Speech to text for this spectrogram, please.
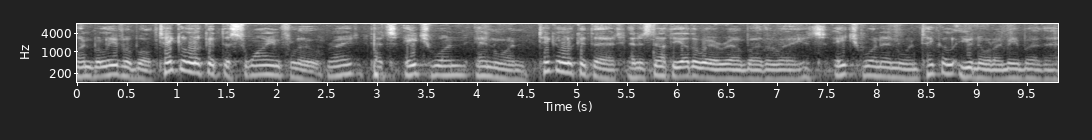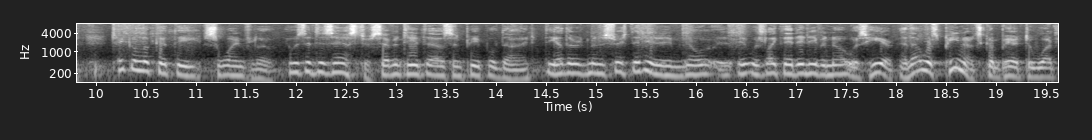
unbelievable. Take a look at the swine flu, right? That's H1N1. Take a look look at that. And it's not the other way around, by the way. It's H1N1. Take a you know what I mean by that. Take a look at the swine flu. It was a disaster. 17,000 people died. The other administration, they didn't even know. It was like they didn't even know it was here. And that was peanuts compared to what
